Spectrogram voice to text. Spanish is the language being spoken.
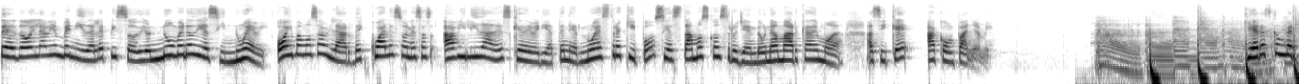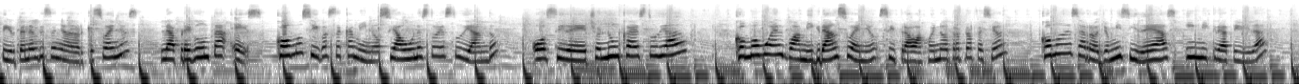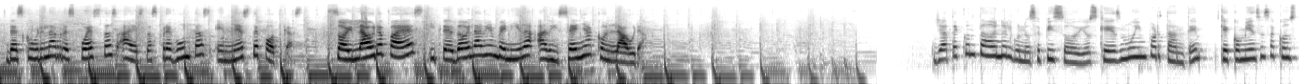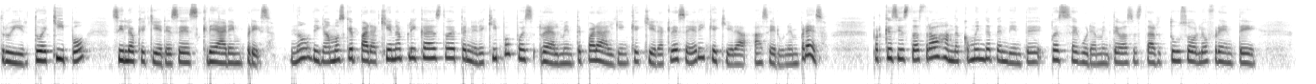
Te doy la bienvenida al episodio número 19. Hoy vamos a hablar de cuáles son esas habilidades que debería tener nuestro equipo si estamos construyendo una marca de moda. Así que acompáñame. ¿Quieres convertirte en el diseñador que sueñas? La pregunta es, ¿cómo sigo este camino si aún estoy estudiando o si de hecho nunca he estudiado? ¿Cómo vuelvo a mi gran sueño si trabajo en otra profesión? ¿Cómo desarrollo mis ideas y mi creatividad? Descubre las respuestas a estas preguntas en este podcast. Soy Laura Paez y te doy la bienvenida a Diseña con Laura. Ya te he contado en algunos episodios que es muy importante que comiences a construir tu equipo si lo que quieres es crear empresa. ¿No? Digamos que para quién aplica esto de tener equipo, pues realmente para alguien que quiera crecer y que quiera hacer una empresa. Porque si estás trabajando como independiente, pues seguramente vas a estar tú solo frente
